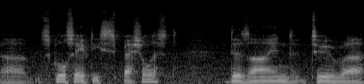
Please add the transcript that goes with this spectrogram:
uh, school safety specialist designed to uh,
